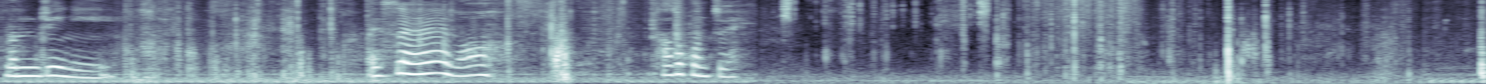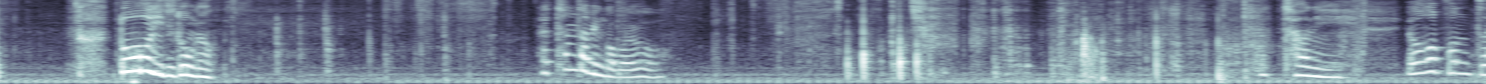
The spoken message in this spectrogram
런쥔이 SM 아 다섯 번째. 또 이지동혁. 해찬잡인가봐요. 해찬이. 여섯 번째.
